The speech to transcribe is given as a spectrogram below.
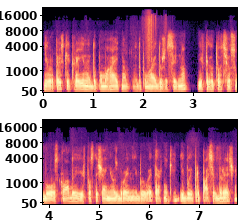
Європейські країни допомагають нам, допомагають дуже сильно і в підготовці особового складу, і в постачанні озброєння і бойової техніки, і боєприпасів. До речі,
